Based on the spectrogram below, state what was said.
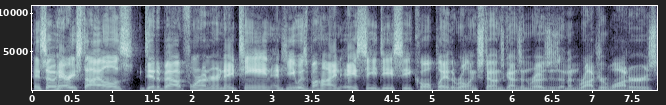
And so Harry Styles did about 418, and he was behind AC/DC, Coldplay, the Rolling Stones, Guns N' Roses, and then Roger Waters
